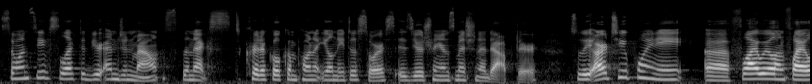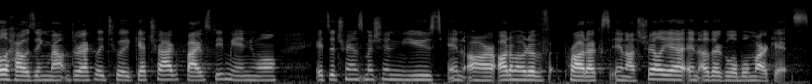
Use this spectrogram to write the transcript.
So once you've selected your engine mounts, the next critical component you'll need to source is your transmission adapter. So the R2.8 uh, flywheel and flywheel housing mount directly to a Getrag 5-speed manual. It's a transmission used in our automotive products in Australia and other global markets.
